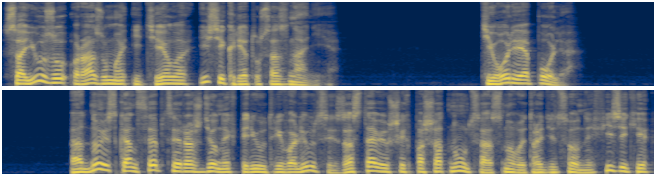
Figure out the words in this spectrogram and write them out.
союзу разума и тела и секрету сознания. Теория поля. Одной из концепций, рожденных в период революции, заставивших пошатнуться основы традиционной физики,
